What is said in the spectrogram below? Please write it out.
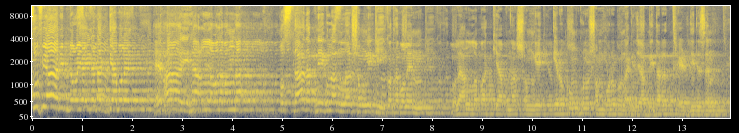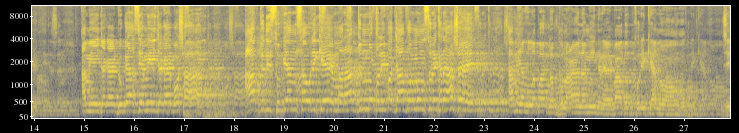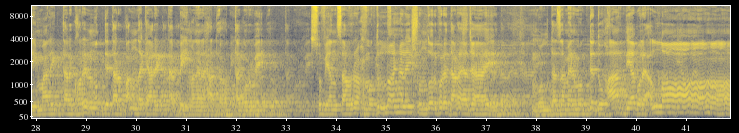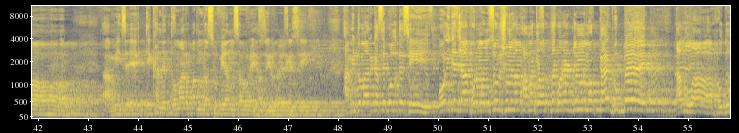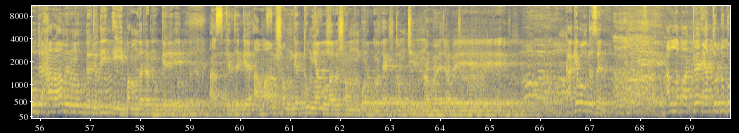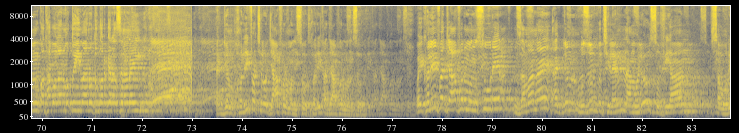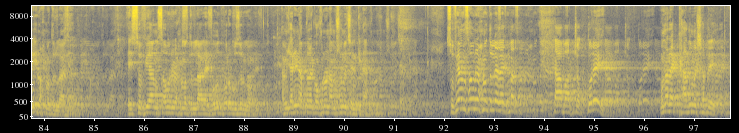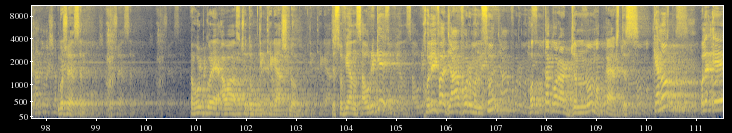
সুফিয়ান ইবনে উয়াইনা ডাক দিয়া বলেন হে ভাই, হে আল্লাহ ওয়ালা বান্দা, ওস্তাদ, আপনি এগুলো আল্লাহর সঙ্গে কি কথা বলেন? বলে, আল্লাহ পাক কি আপনার সঙ্গে এরকম কোন সম্পর্ক নাকি যে আপনি তার থ্রেড দিতেছেন? আমি এই জায়গায় ঢুকে আছি, আমি এই জায়গায় বসা। আর যদি সুফিয়ান সাউরিকে মারার জন্য খলিফা জাফর মনসুর এখানে আসে, আমি আল্লাহ পাক রব্বুল আলামিনের ইবাদত করি কেন? যে মালিক তার ঘরের মধ্যে তার বান্দাকে আরেকটা বেঈমানের হাতে হত্যা করবে। সুফিয়ান সাউর রহমতুল্লাহ আলাই সুন্দর করে দাঁড়ায় যায়। মুলতাজামের মধ্যে দু হাত দিয়া বলে, আল্লাহ আমি যে এখানে তোমার বান্দা সুফিয়ান সাউরি হাজির হয়ে গেছি। আমি তোমার কাছে বলতেছি, ওই যে জাফর মনসুর শুনলাম, আমাকে হত্যা করার জন্য মক্কায় ঢুকবে। আল্লাহ হুদুদ হারামের মধ্যে যদি এই বান্দাটা ঢুকে, আজকে থেকে আমার সঙ্গে তুমি আল্লাহর সম্পর্ক একদম ছিন্ন হয়ে যাবে। কাকে বলতেছেন? আল্লাহ পাককে এতটুকুন কথা বলার মতো ইমানও তো দরকার আছে না নাই? একজন খলিফা ছিল জাফর মনসুর, খলিফা জাফর মনসুর। ওই খলিফা জাফর মনসুরের জামানায় একজন বুজুর্গ ছিলেন, নাম হলো সুফিয়ান সাউরি রহমতুল্লাহ আলী এই সুফিয়ান সাউরি রহমতুল্লাহ আলী বহুত বড় বুজুর্গ। আমি জানি না আপনারা কখনো নাম শুনেছেন কিনা। সুফিয়ান সাউরি রহমতুল্লাহ একবার কাবার চত্বরে ওনার এক খাদমের সাথে বসে আছেন। হুট করে আওয়াজ চতুর্দিক থেকে আসলো। যে সুফিয়ান সাউরিকে খলিফা জাফর মনসুর হত্যা করার জন্য মক্কায় আসতেছে। কেন? বলে এ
